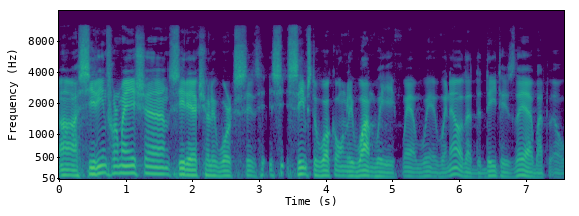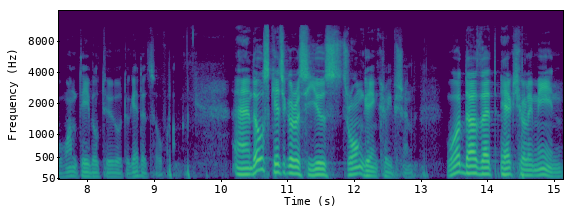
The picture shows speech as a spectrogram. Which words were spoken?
uh, Siri information, Siri actually works, it, seems to work only one way. We, we know that the data is there, but we weren't able to, to get it so far. And those categories use stronger encryption. What does that actually mean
